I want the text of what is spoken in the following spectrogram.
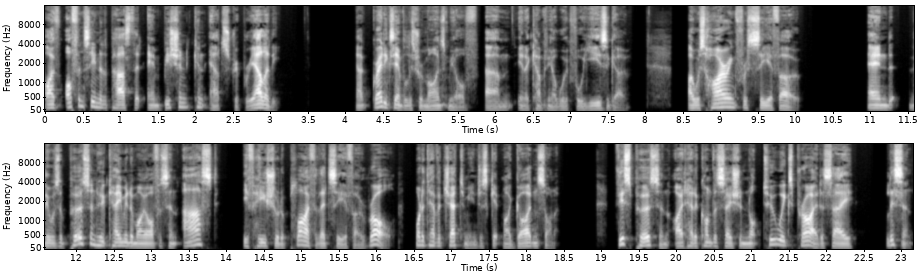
I've often seen in the past that ambition can outstrip reality. Now, great example this reminds me of um, in a company I worked for years ago. I was hiring for a CFO, and there was a person who came into my office and asked if he should apply for that CFO role. Wanted to have a chat to me and just get my guidance on it. This person, I'd had a conversation not two weeks prior to say, listen,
